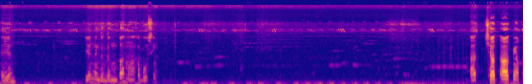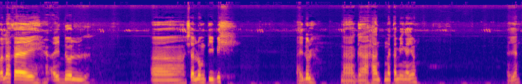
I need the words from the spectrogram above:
Ayun. Yun, nanggagamba mga kabusing. At shout out nga pala kay Idol ah, Shalom TV. Idol, nag-hunt na kami ngayon. Ayan.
